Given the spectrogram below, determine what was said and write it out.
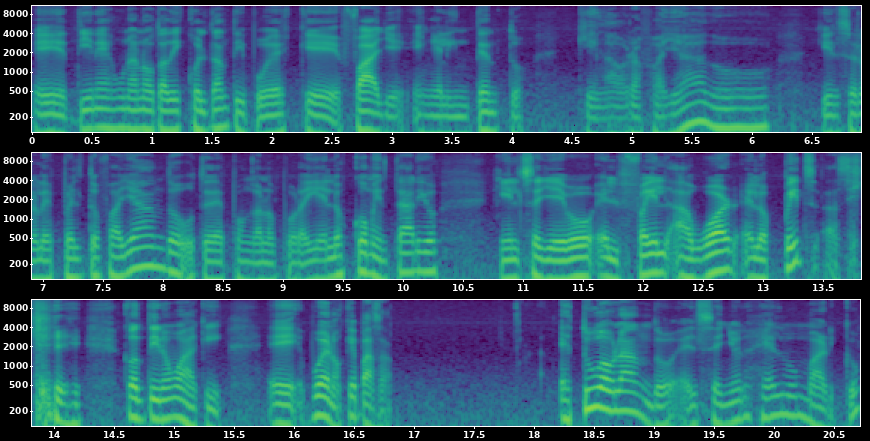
eh, tienes una nota discordante y puedes que falle en el intento. ¿Quién habrá fallado? ¿Quién será el experto fallando? Ustedes pónganlo por ahí en los comentarios. ¿Quién se llevó el Fail Award en los pits? Así que continuamos aquí. Eh, bueno, ¿qué pasa? Estuvo hablando el señor Helmut Marco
